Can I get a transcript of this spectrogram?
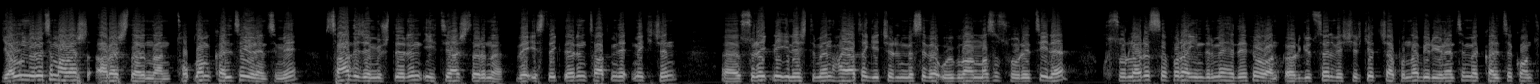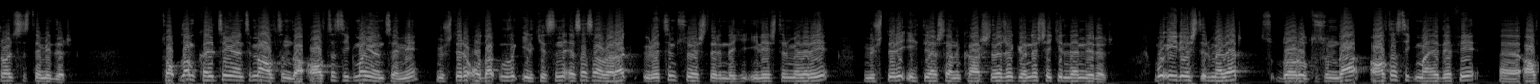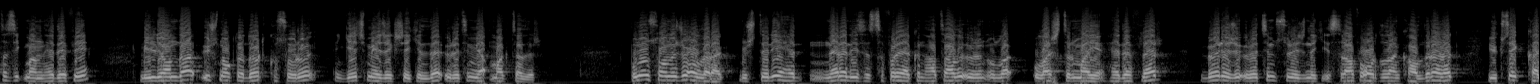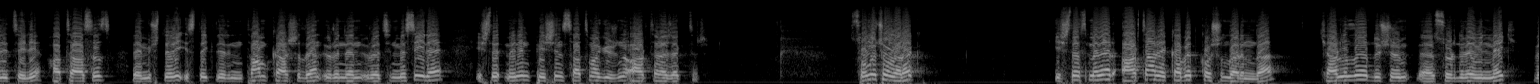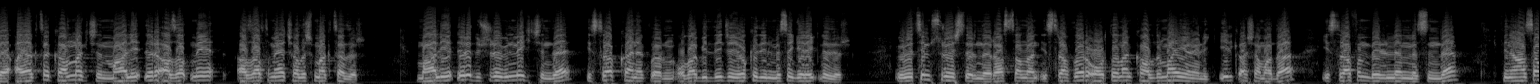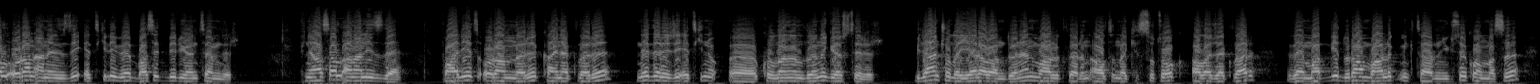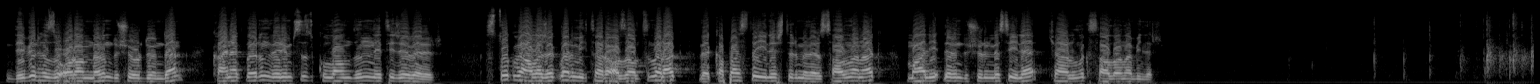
Yalın üretim araç- araçlarından toplam kalite yönetimi sadece müşterinin ihtiyaçlarını ve isteklerini tatmin etmek için e, sürekli iyileştirmenin hayata geçirilmesi ve uygulanması suretiyle kusurları sıfıra indirme hedefi olan örgütsel ve şirket çapında bir yönetim ve kalite kontrol sistemidir. Toplam kalite yönetimi altında 6 sigma yöntemi, müşteri odaklılık ilkesini esas alarak üretim süreçlerindeki iyileştirmeleri müşteri ihtiyaçlarını karşılayacak yönde şekillendirir. Bu iyileştirmeler doğrultusunda 6 sigma hedefi, e, 6 sigmanın hedefi milyonda 3.4 kusuru geçmeyecek şekilde üretim yapmaktadır. Bunun sonucu olarak müşteriye neredeyse sıfıra yakın hatalı ürün ula- ulaştırmayı hedefler, böylece üretim sürecindeki israfı ortadan kaldırarak yüksek kaliteli, hatasız ve müşteri isteklerini tam karşılayan ürünlerin üretilmesiyle işletmenin peşin satma gücünü artıracaktır. Sonuç olarak işletmeler artan rekabet koşullarında karlılığı düşür, e, sürdürebilmek ve ayakta kalmak için maliyetleri azaltmaya, azaltmaya çalışmaktadır. Maliyetleri düşürebilmek için de israf kaynaklarının olabildiğince yok edilmesi gereklidir. Üretim süreçlerinde rastlanan israfları ortadan kaldırmaya yönelik ilk aşamada israfın belirlenmesinde finansal oran analizi etkili ve basit bir yöntemdir. Finansal analizde faaliyet oranları, kaynakları ne derece etkin e, kullanıldığını gösterir. Bilançoda yer alan dönen varlıkların altındaki stok, alacaklar ve maddi duran varlık miktarının yüksek olması devir hızı oranlarını düşürdüğünden kaynakların verimsiz kullanıldığını netice verir. Stok ve alacaklar miktarı azaltılarak ve kapasite iyileştirmeleri sağlanarak maliyetlerin düşürülmesiyle karlılık sağlanabilir.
